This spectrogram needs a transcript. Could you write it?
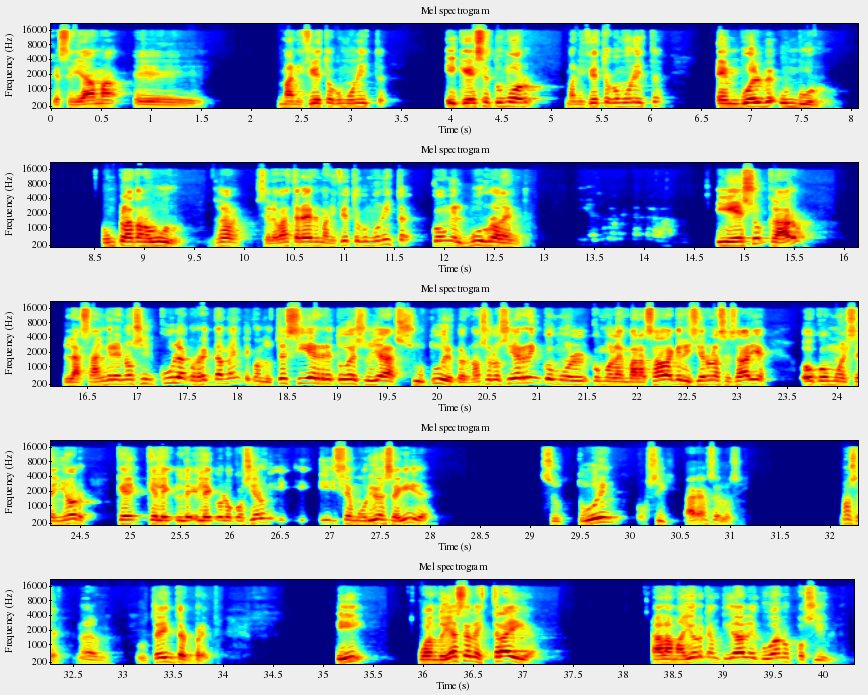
que se llama eh, manifiesto comunista y que ese tumor, manifiesto comunista, envuelve un burro, un plátano burro. Se le va a extraer el manifiesto comunista con el burro adentro. Y eso, claro, la sangre no circula correctamente. Cuando usted cierre todo eso ya, suture, pero no se lo cierren como, como la embarazada que le hicieron la cesárea o como el señor que, le, le, lo cosieron y, y, se murió enseguida. Suturen o sí, háganselo así. No sé, usted interprete. Y cuando ya se les traiga a la mayor cantidad de cubanos posible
